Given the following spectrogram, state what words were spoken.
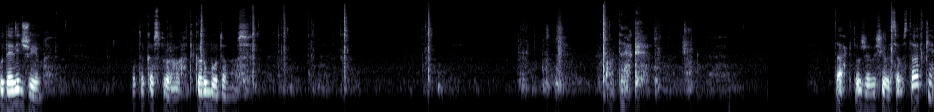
буде віджим. Отака справа, така робота у нас. Так, тут вже лишилися остатки.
